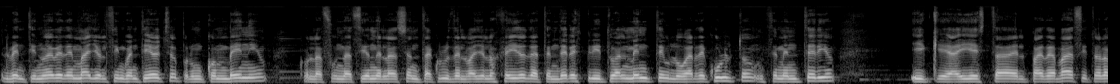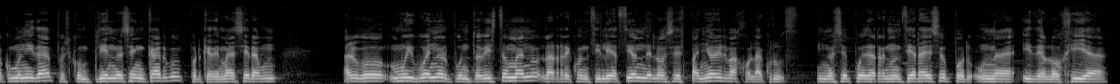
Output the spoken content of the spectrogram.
el 29 de mayo del 58 por un convenio con la Fundación de la Santa Cruz del Valle de los Caídos de atender espiritualmente un lugar de culto, un cementerio, y que ahí está el padre abad y toda la comunidad, pues cumpliendo ese encargo, porque además era un, algo muy bueno desde el punto de vista humano, la reconciliación de los españoles bajo la cruz. Y no se puede renunciar a eso por una ideología,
